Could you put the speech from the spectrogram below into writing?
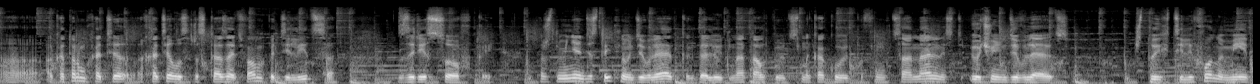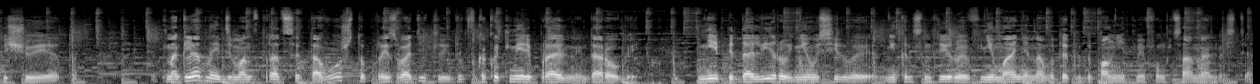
а, о котором хотел, хотелось рассказать вам, поделиться зарисовкой – Потому что меня действительно удивляет, когда люди наталкиваются на какую-то функциональность и очень удивляются, что их телефон умеет еще и это. Это наглядная демонстрация того, что производители идут в какой-то мере правильной дорогой, не педалируя, не усиливая, не концентрируя внимание на вот этой дополнительной функциональности,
